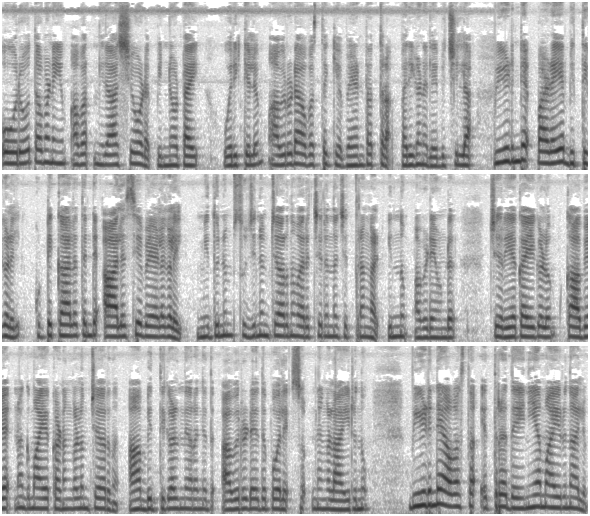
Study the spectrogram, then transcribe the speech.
ഓരോ തവണയും അവർ നിരാശയോടെ പിന്നോട്ടായി. ഒരിക്കലും അവരുടെ അവസ്ഥയ്ക്ക് വേണ്ടത്ര പരിഗണന ലഭിച്ചില്ല. വീടിന്റെ പഴയ ഭിത്തികളിൽ കുട്ടിക്കാലത്തിന്റെ ആലസ്യവേളകളിൽ മിഥുനും സുജിനും ചേർന്ന് വരച്ചിരുന്ന ചിത്രങ്ങൾ ഇന്നും അവിടെയുണ്ട്. ചെറിയ കൈകളും കാവ്യാത്മകമായ കണങ്ങളും ചേർന്ന് ആ ഭിത്തികൾ നിറഞ്ഞത് അവരുടേതുപോലെ സ്വപ്നങ്ങളായിരുന്നു. വീടിന്റെ അവസ്ഥ എത്ര ദയനീയമായിരുന്നാലും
